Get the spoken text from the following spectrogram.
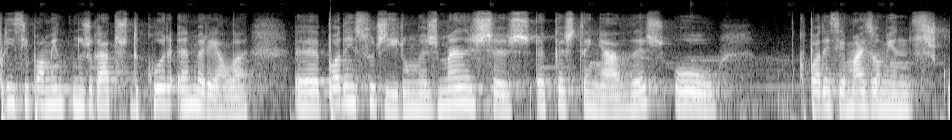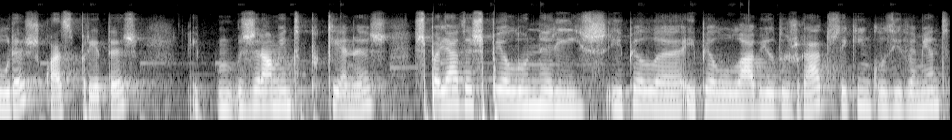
principalmente nos gatos de cor amarela, podem surgir umas manchas acastanhadas ou que podem ser mais ou menos escuras, quase pretas, geralmente pequenas, espalhadas pelo nariz e, pela, e pelo lábio dos gatos e que inclusivamente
